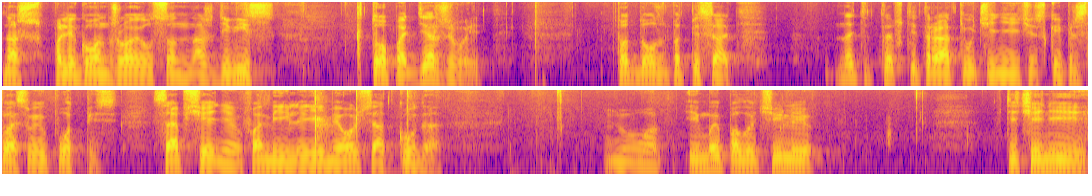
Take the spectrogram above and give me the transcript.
наш полигон Джоэлсон, наш девиз, кто поддерживает, тот должен подписать на, в тетрадке ученической, прислать свою подпись, сообщение, фамилия, имя, отчество, откуда. Вот. И мы получили в течение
